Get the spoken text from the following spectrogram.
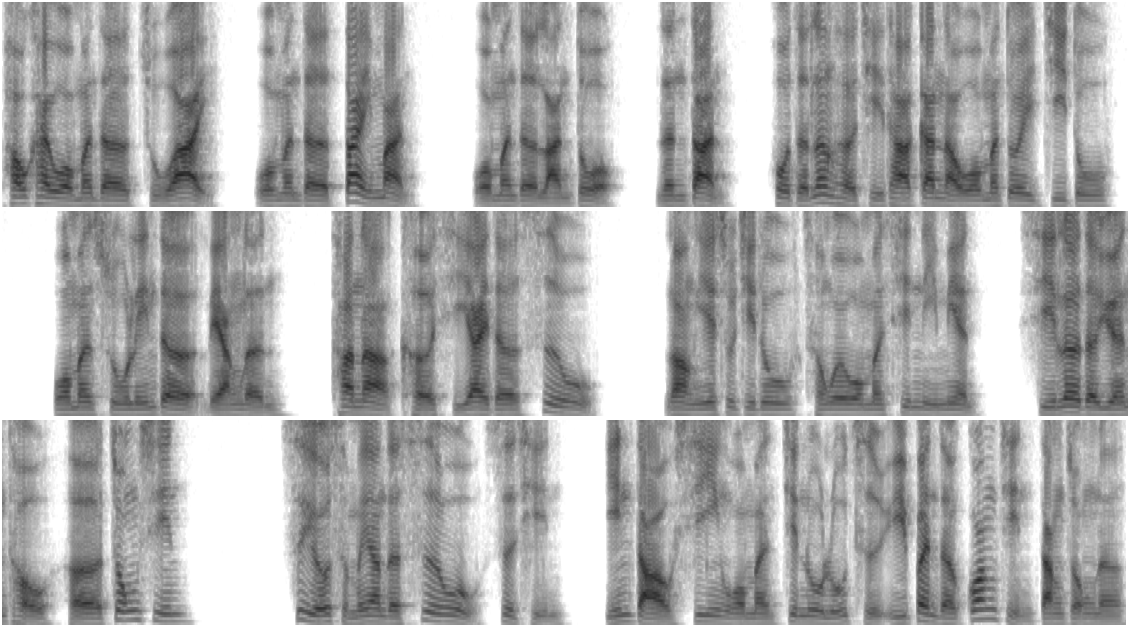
抛开我们的阻碍、我们的怠慢、我们的懒惰、冷淡，或者任何其他干扰我们对基督、我们属灵的良人，他那可喜爱的事物，让耶稣基督成为我们心里面。喜乐的源头和中心，是由什么样的事物、事情引导、吸引我们进入如此愚笨的光景当中呢？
